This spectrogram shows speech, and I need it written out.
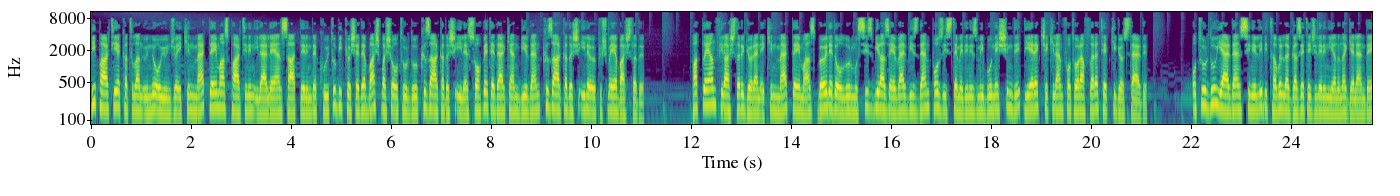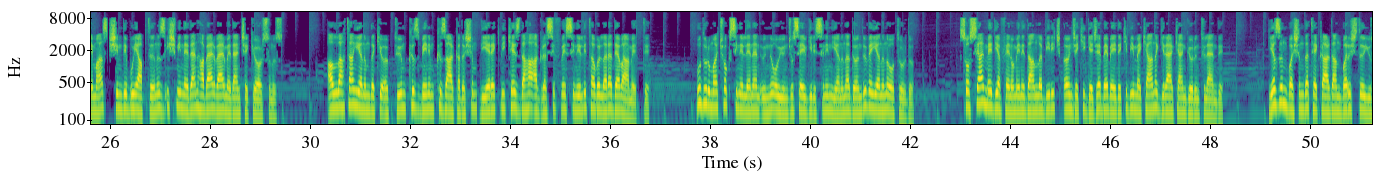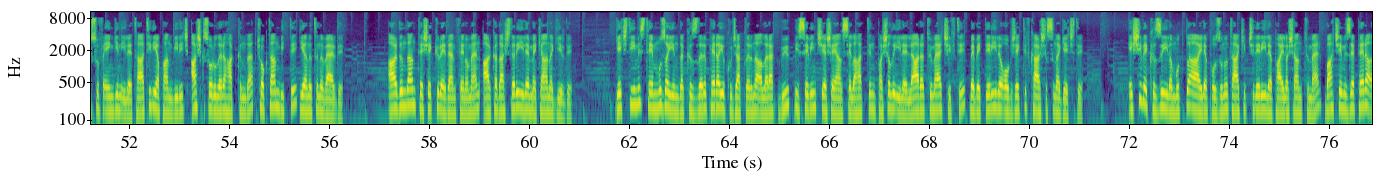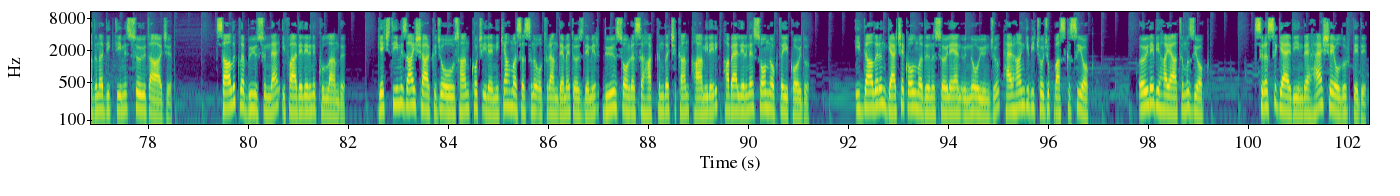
Bir partiye katılan ünlü oyuncu Ekin Mert Değmaz partinin ilerleyen saatlerinde kuytu bir köşede baş başa oturduğu kız arkadaşı ile sohbet ederken birden kız arkadaşı ile öpüşmeye başladı. Patlayan flaşları gören Ekin Mert Değmaz, böyle de olur mu siz biraz evvel bizden poz istemediniz mi bu ne şimdi, diyerek çekilen fotoğraflara tepki gösterdi. Oturduğu yerden sinirli bir tavırla gazetecilerin yanına gelen Değmaz, şimdi bu yaptığınız iş mi neden haber vermeden çekiyorsunuz? Allah'tan yanımdaki öptüğüm kız benim kız arkadaşım, diyerek bir kez daha agresif ve sinirli tavırlara devam etti. Bu duruma çok sinirlenen ünlü oyuncu sevgilisinin yanına döndü ve yanına oturdu. Sosyal medya fenomeni Danla Bilic, önceki gece Bebe'deki bir mekana girerken görüntülendi. Yazın başında tekrardan barıştığı Yusuf Engin ile tatil yapan Bilic, aşk soruları hakkında, çoktan bitti, yanıtını verdi. Ardından teşekkür eden fenomen, arkadaşları ile mekana girdi. Geçtiğimiz Temmuz ayında kızları Pera'yı kucaklarına alarak büyük bir sevinç yaşayan Selahattin Paşalı ile Lara Tümer çifti, bebekleriyle objektif karşısına geçti. Eşi ve kızıyla mutlu aile pozunu takipçileriyle paylaşan Tümer, bahçemize Pera adına diktiğimiz söğüt ağacı. Sağlıkla büyüsünler ifadelerini kullandı. Geçtiğimiz ay şarkıcı Oğuzhan Koç ile nikah masasına oturan Demet Özdemir, düğün sonrası hakkında çıkan hamilelik haberlerine son noktayı koydu. İddiaların gerçek olmadığını söyleyen ünlü oyuncu, herhangi bir çocuk baskısı yok. Öyle bir hayatımız yok. Sırası geldiğinde her şey olur, dedi.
